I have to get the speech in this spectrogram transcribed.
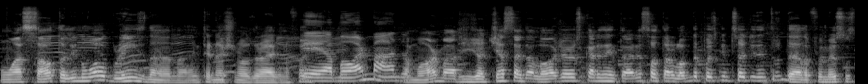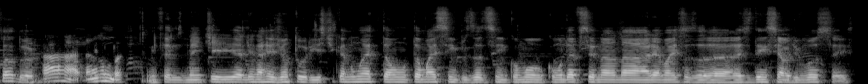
um assalto ali no Walgreens, na, na International Drive, não foi? É, a mão A armada. maior armada, a gente já tinha saído da loja, aí os caras entraram e assaltaram logo depois que a gente saiu de dentro dela. Foi meio assustador. Caramba! Infelizmente, ali na região turística não é tão, tão mais simples assim como, como deve ser na, na área mais ah, residencial de vocês.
